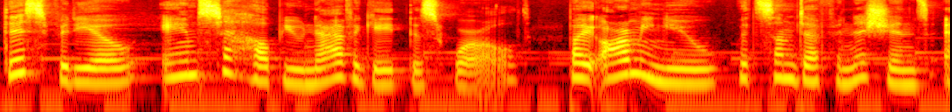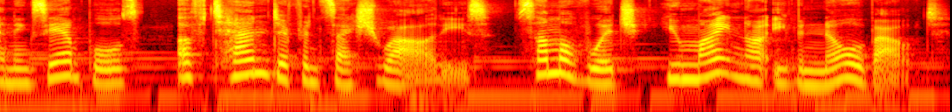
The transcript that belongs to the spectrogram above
This video aims to help you navigate this world by arming you with some definitions and examples of 10 different sexualities, some of which you might not even know about.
